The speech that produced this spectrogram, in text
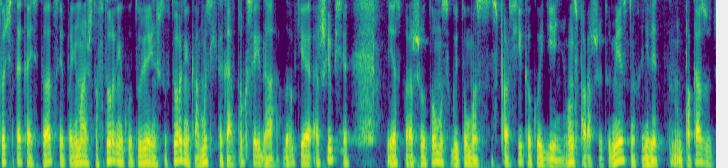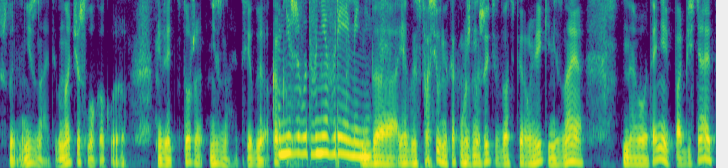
точно такая ситуация. Я понимаю, что вторник, вот уверен, что вторник, а мысль такая, вдруг среда, вдруг я ошибся. Я спрашиваю Томаса, говорю, Томас, спроси, какой день. Он спрашивает у местных, они говорят, ну, показывают, что не знает. Я говорю, ну, а число какое? Они говорят, тоже не знает. Я говорю, а как... Они живут вне времени. Да, я говорю, спросил меня, как можно жить в 21 веке, не зная вот. И они объясняют,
